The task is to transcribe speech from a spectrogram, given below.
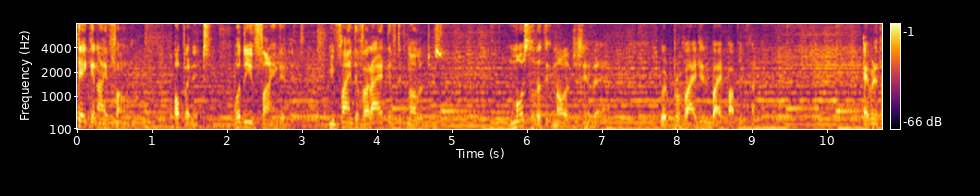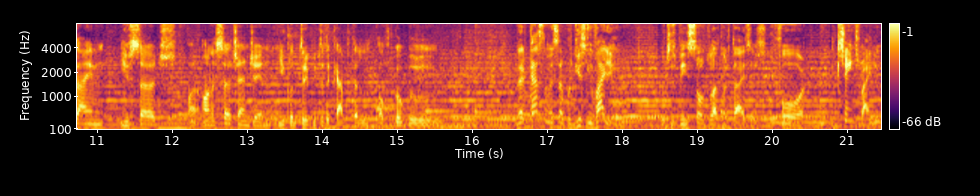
Take an iPhone, open it, what do you find in it? You find a variety of technologies. Most of the technologies in there were provided by public funding. Every time you search on a search engine, you contribute to the capital of Google. Their customers are producing value, which is being sold to advertisers for exchange value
